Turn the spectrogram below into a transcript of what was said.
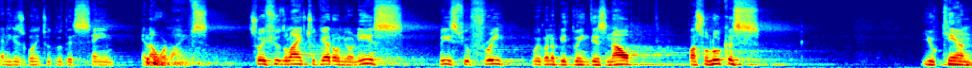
and He's going to do the same in our lives. So if you'd like to get on your knees, please feel free. We're going to be doing this now. Pastor Lucas, you can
